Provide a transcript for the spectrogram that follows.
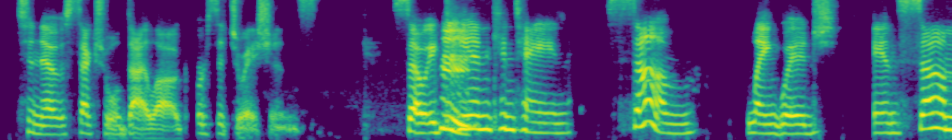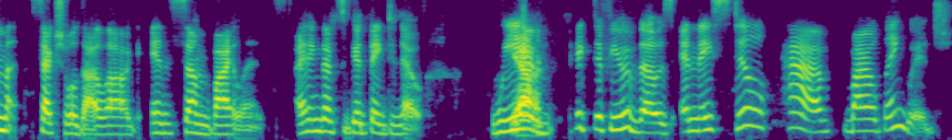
to no sexual dialogue or situations. So it Hmm. can contain some language and some sexual dialogue and some violence. I think that's a good thing to know. We Yeah. have picked a few of those and they still have mild language,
